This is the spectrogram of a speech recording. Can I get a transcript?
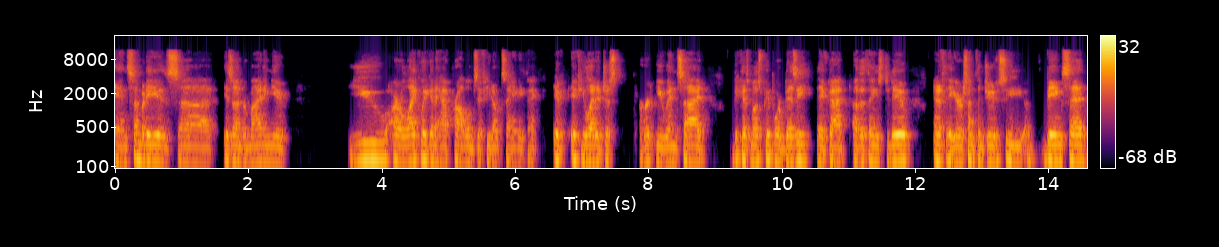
and somebody is uh, is undermining you, you are likely going to have problems if you don't say anything. If if you let it just hurt you inside, because most people are busy, they've got other things to do, and if they hear something juicy being said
